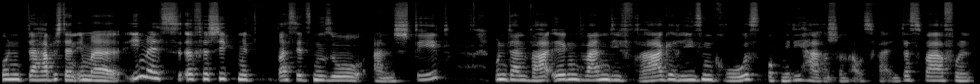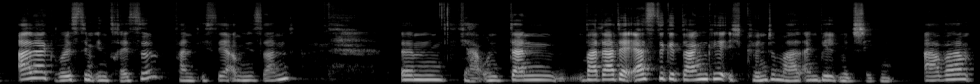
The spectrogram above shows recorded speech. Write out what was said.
Und da habe ich dann immer E-Mails äh, verschickt mit, was jetzt nur so ansteht. Und dann war irgendwann die Frage riesengroß, ob mir die Haare schon ausfallen. Das war von allergrößtem Interesse, fand ich sehr amüsant. Ähm, ja, und dann war da der erste Gedanke, ich könnte mal ein Bild mitschicken. Aber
